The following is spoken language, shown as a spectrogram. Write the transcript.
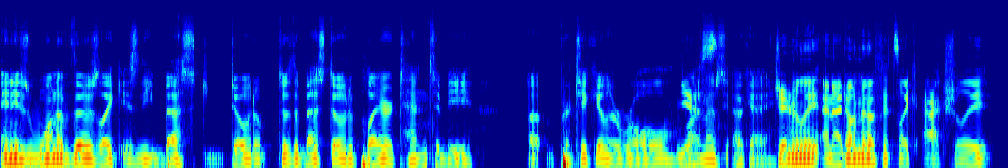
And is one of those like is the best Dota does the best Dota player tend to be a particular role Yes. most okay. generally and i don't know if it's like actually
